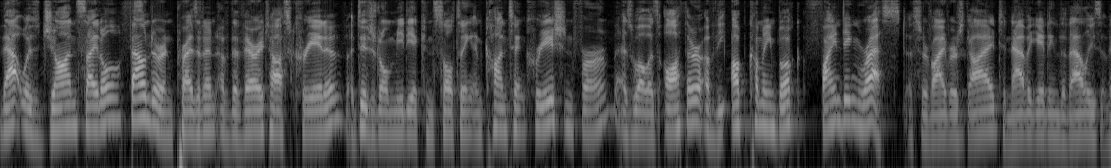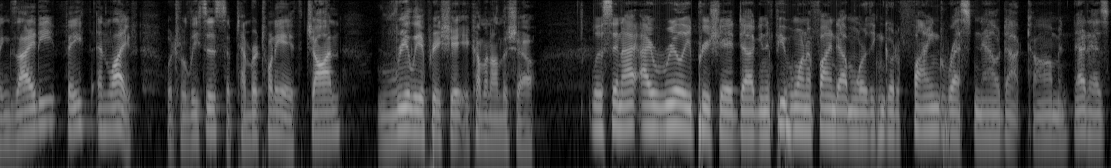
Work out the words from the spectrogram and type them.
That was Jon Seidl, founder and president of the Veritas Creative, a digital media consulting and content creation firm, as well as author of the upcoming book, Finding Rest A Survivor's Guide to Navigating the Valleys of Anxiety, Faith, and Life, which releases September 28th. Jon, really appreciate you coming on the show. Listen, I, I really appreciate it, Doug. And if people want to find out more, they can go to findrestnow.com. And that has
